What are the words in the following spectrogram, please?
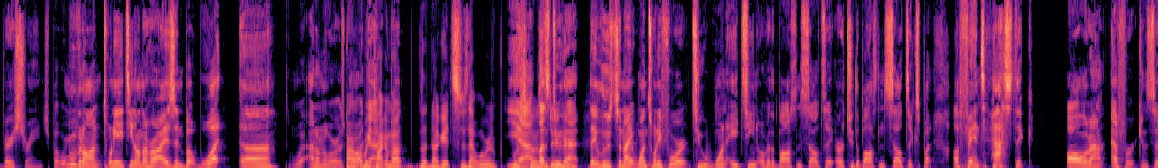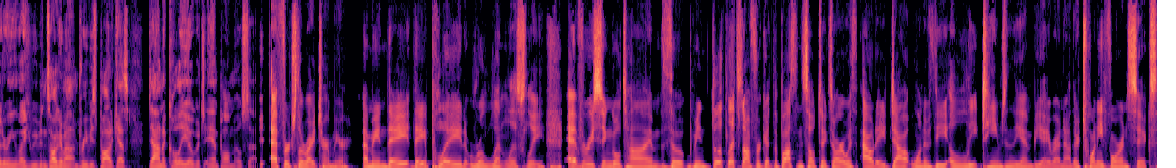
very strange. But we're moving on. 2018 on the horizon. But what? Uh, I don't know where I was going. Are, we that, talking about the Nuggets? Is that what we're, we're Yeah, supposed let's to do, do, that. They lose tonight, 124 to 118 over the Boston Celtics, or to the Boston Celtics. But a fantastic all-around effort, considering like we've been talking about in previous podcasts, down to Nikola Jokic and Paul Millsap. effort's the right term here. I mean, they they played relentlessly every single time. The I mean, let- let's not forget the Boston Celtics are without a doubt one of the elite teams in the NBA right now. They're 24 and 6.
